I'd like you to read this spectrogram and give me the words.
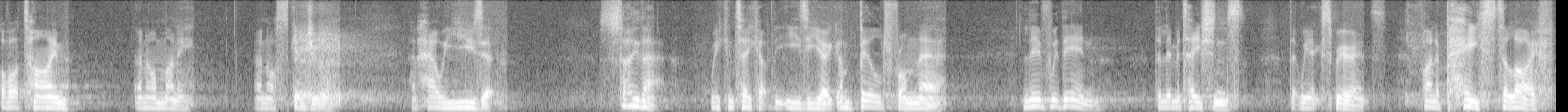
of our time and our money and our schedule and how we use it so that we can take up the easy yoke and build from there. Live within the limitations that we experience. Find a pace to life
